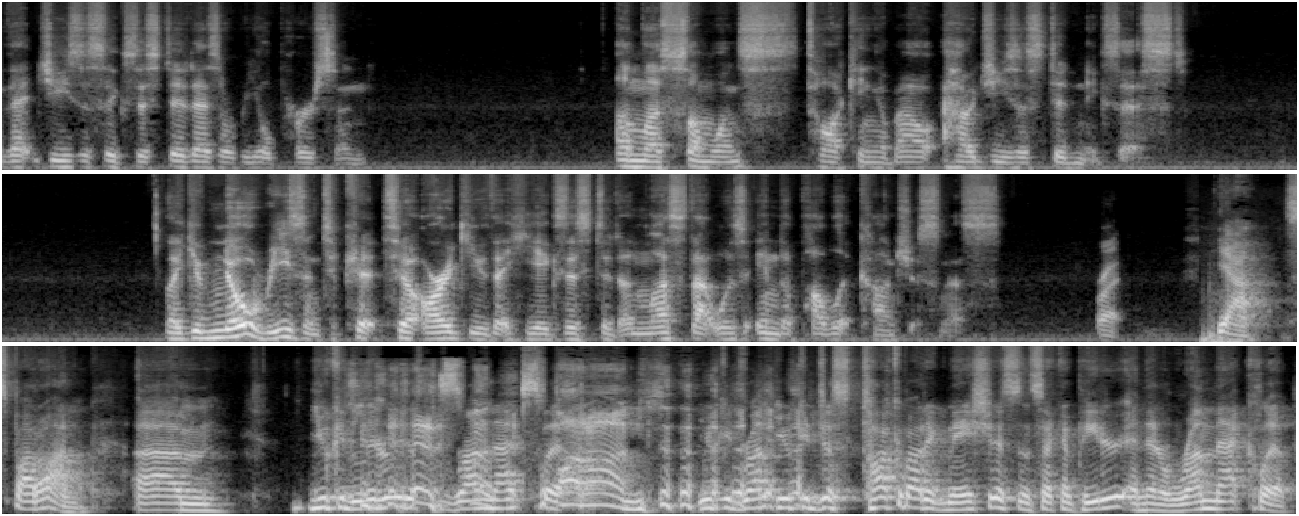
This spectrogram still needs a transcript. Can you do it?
that Jesus existed as a real person unless someone's talking about how Jesus didn't exist? Like you have no reason to to argue that he existed unless that was in the public consciousness. Right. Yeah, spot on. Um, you could literally just run that clip. Spot on. you could run. You could just talk about Ignatius and Second Peter, and then run that clip,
